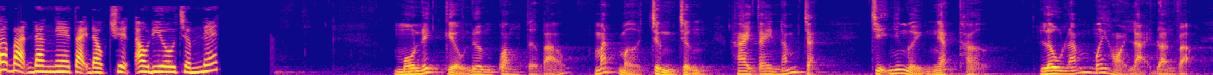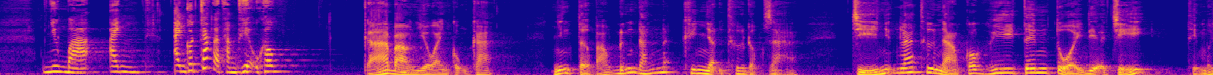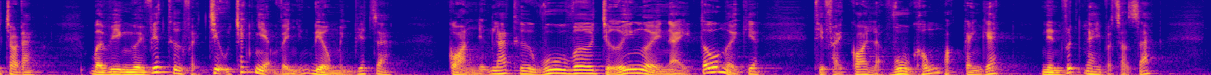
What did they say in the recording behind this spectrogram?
Các bạn đang nghe tại đọc chuyện audio.net Monique Kiều Nương quăng tờ báo, mắt mở trừng trừng, hai tay nắm chặt, chị như người nghẹt thở. Lâu lắm mới hỏi lại đoàn vọng. Nhưng mà anh, anh có chắc là thằng Thiệu không? Cá bao nhiêu anh cũng cá. Những tờ báo đứng đắn á, khi nhận thư độc giả, chỉ những lá thư nào có ghi tên tuổi địa chỉ thì mới cho đăng. Bởi vì người viết thư phải chịu trách nhiệm về những điều mình viết ra. Còn những lá thư vu vơ chửi người này tố người kia thì phải coi là vu khống hoặc canh ghét nên vứt ngay vào sọt rác.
